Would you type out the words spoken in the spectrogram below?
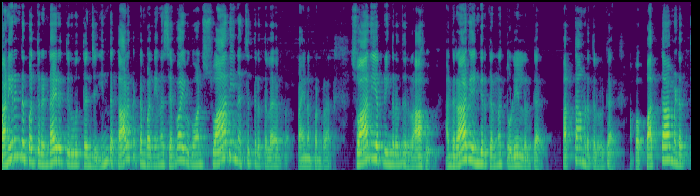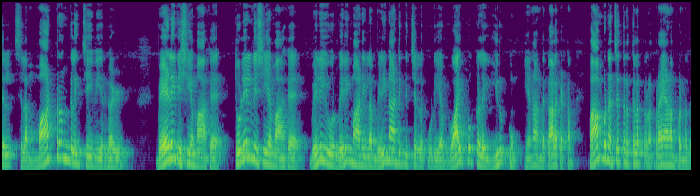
பன்னிரெண்டு பத்து ரெண்டாயிரத்தி இருபத்தஞ்சு இந்த காலகட்டம் பார்த்தீங்கன்னா செவ்வாய் பகவான் சுவாதி நட்சத்திரத்தில் பயணம் பண்ணுறார் சுவாதி அப்படிங்கிறது ராகு. அந்த ராகு எங்கே இருக்காருன்னா தொழிலில் இருக்கார். பத்தாம் இடத்தில் இருக்கார். அப்போ பத்தாம் இடத்தில் சில மாற்றங்களை செய்வீர்கள். வேலை விஷயமாக தொழில் விஷயமாக வெளியூர் வெளி மாநிலம் வெளிநாட்டுக்கு செல்லக்கூடிய வாய்ப்புகளை இருக்கும் ஏன்னா அந்த காலகட்டம். பாம்பு நட்சத்திரத்தில் பிரயாணம் பண்ணுது.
